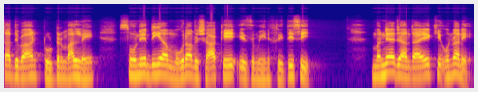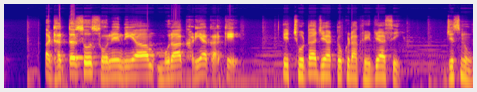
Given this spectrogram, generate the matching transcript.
ਤਾਂ ਦੀਵਾਨ ਟੋਡਰਮਲ ਨੇ ਸੋਨੇ ਦੀਆਂ ਮੋਹਰਾਂ ਵਿਛਾ ਕੇ ਇਹ ਜ਼ਮੀਨ ਖਰੀਦੀ ਸੀ। ਮੰਨਿਆ ਜਾਂਦਾ ਹੈ ਕਿ ਉਹਨਾਂ ਨੇ 7800 ਸੋਨੇ ਦੀਆਂ ਮੁਰਾਂ ਖੜੀਆਂ ਕਰਕੇ ਇਹ ਛੋਟਾ ਜਿਹਾ ਟੁਕੜਾ ਖਰੀਦਿਆ ਸੀ ਜਿਸ ਨੂੰ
